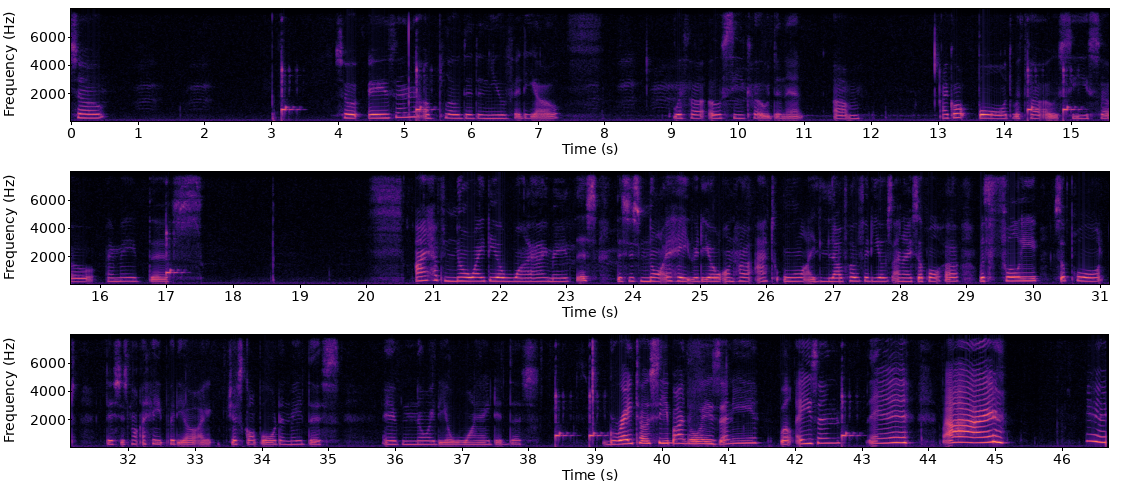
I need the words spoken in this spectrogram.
So, so Aizen uploaded a new video with her OC code in it. Um, I got bored with her OC, so I made this. I have no idea why I made this. This is not a hate video on her at all. I love her videos and I support her with fully support. This is not a hate video. I just got bored and made this. I have no idea why I did this. Great OC, by the way, Zenny. Well, Azen. Eh.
